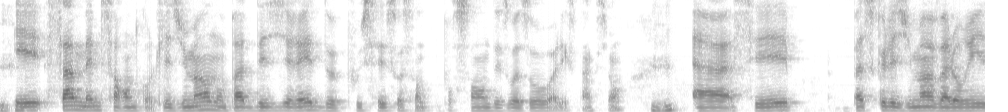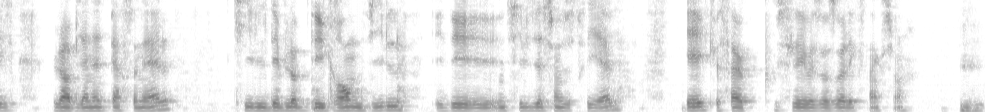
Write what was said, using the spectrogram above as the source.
Mhm. Et ça, même sans rendre compte. Les humains n'ont pas désiré de pousser 60% des oiseaux à l'extinction. Mhm. Euh, c'est parce que les humains valorisent leur bien-être personnel qu'ils développent des grandes villes et des, une civilisation industrielle et que ça pousse les oiseaux à l'extinction. Mhm.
